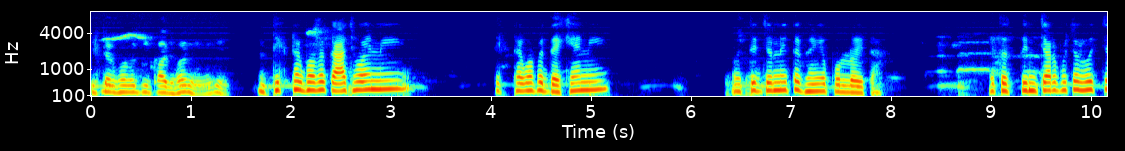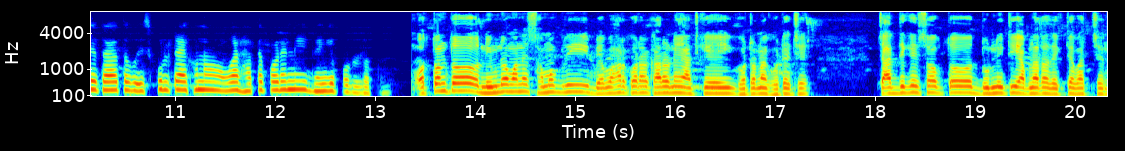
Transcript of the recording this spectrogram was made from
ঠিকঠাকভাবে কি কাজ হয়নি নাকি? ঠিকঠাক ভাবে কাজ হয়নি ঠিকঠাক ভাবে দেখেনি ওইটির জন্যই তো ভেঙে পড়ল এটা। তিন চার বছর হচ্ছে তা তো স্কুলটা এখনও ওর হাতে পড়েনি ভেঙে পড়ল তো। অত্যন্ত নিম্নমানের সামগ্রী ব্যবহার করার কারণে আজকে এই ঘটনা ঘটেছে। চারদিকে সব তো দুর্নীতি আপনারা দেখতে পাচ্ছেন।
